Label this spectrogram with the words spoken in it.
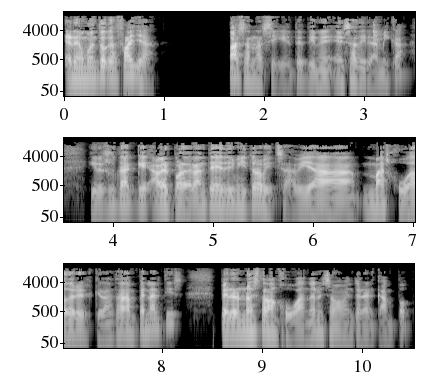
En el momento que falla, pasan al siguiente, tiene esa dinámica. Y resulta que, a ver, por delante de Dimitrovic había más jugadores que lanzaban penaltis, pero no estaban jugando en ese momento en el campo.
